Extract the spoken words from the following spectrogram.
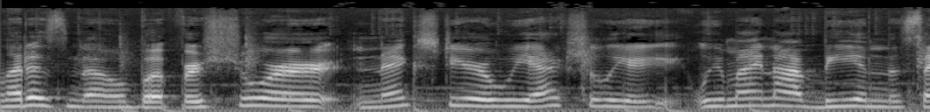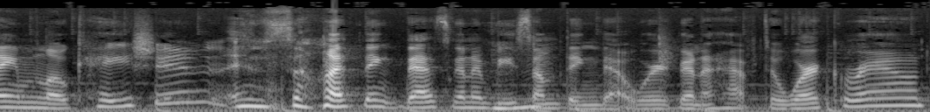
Let us know but for sure next year we actually we might not be in the same location and so i think that's going to be mm-hmm. something that we're going to have to work around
